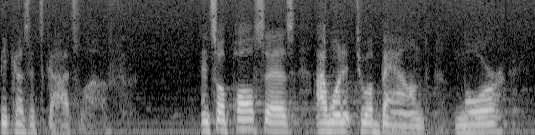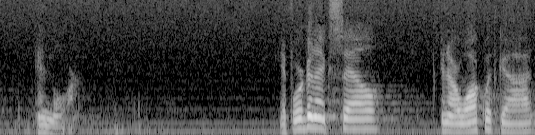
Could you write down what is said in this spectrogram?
because it's God's love. And so Paul says, I want it to abound more and more. If we're going to excel in our walk with God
